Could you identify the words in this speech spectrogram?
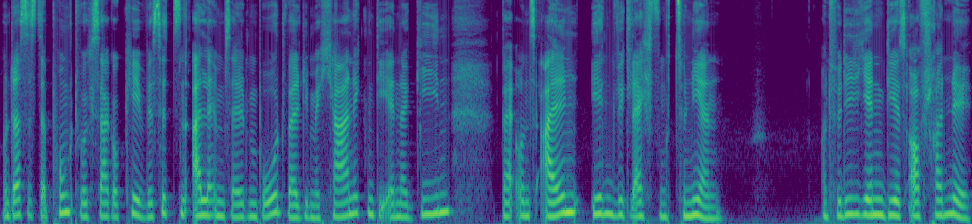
Und das ist der Punkt, wo ich sage, okay, wir sitzen alle im selben Boot, weil die Mechaniken, die Energien bei uns allen irgendwie gleich funktionieren. Und für diejenigen, die jetzt aufschreien, nee,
